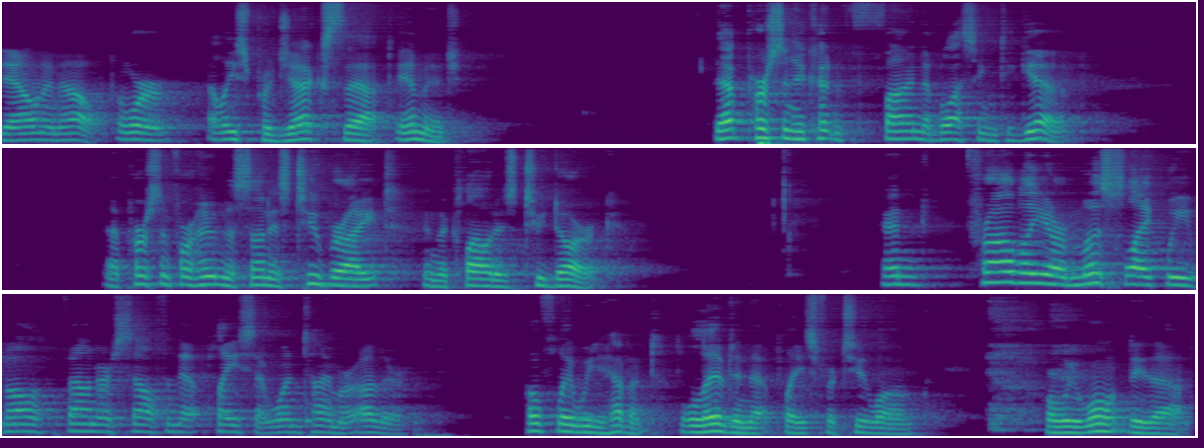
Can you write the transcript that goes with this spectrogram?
down and out, or at least projects that image? That person who couldn't find a blessing to give That person for whom the sun is too bright and the cloud is too dark. And probably or most like we've all found ourselves in that place at one time or other. Hopefully, we haven't lived in that place for too long, or we won't do that.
